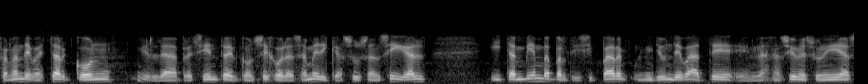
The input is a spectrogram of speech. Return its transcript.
Fernández va a estar con la presidenta del Consejo de las Américas, Susan Seagal, y también va a participar de un debate en las Naciones Unidas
